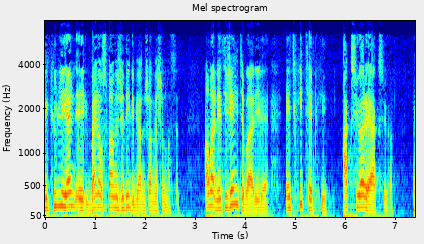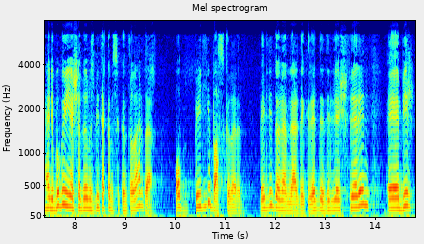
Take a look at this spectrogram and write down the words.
ve külliyen e, ben Osmanlıcı değilim yanlış anlaşılmasın. Ama netice itibariyle etki tepki, aksiyo reaksiyo. Yani bugün yaşadığımız bir takım sıkıntılar da o belli baskıların, belli dönemlerdeki reddedilişlerin e, bir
